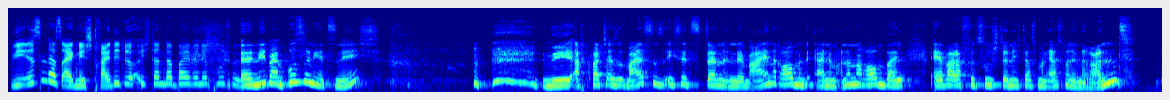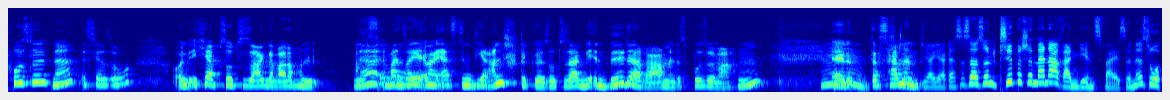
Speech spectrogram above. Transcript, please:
Wie ist denn das eigentlich? Streitet ihr euch dann dabei, wenn ihr puzzelt? Äh, nee, beim Puzzeln jetzt nicht. nee, ach Quatsch, also meistens ich sitze dann in dem einen Raum und er in dem anderen Raum, weil er war dafür zuständig, dass man erstmal den Rand puzzelt, ne? Ist ja so. Und ich habe sozusagen, da war noch ein Ne? So. Man soll ja immer erst die Randstücke sozusagen wie in Bilderrahmen das Puzzle machen. Äh, hm, das haben stimmt, ja, ja. Das ist also eine typische Männerrangehensweise, ne? So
